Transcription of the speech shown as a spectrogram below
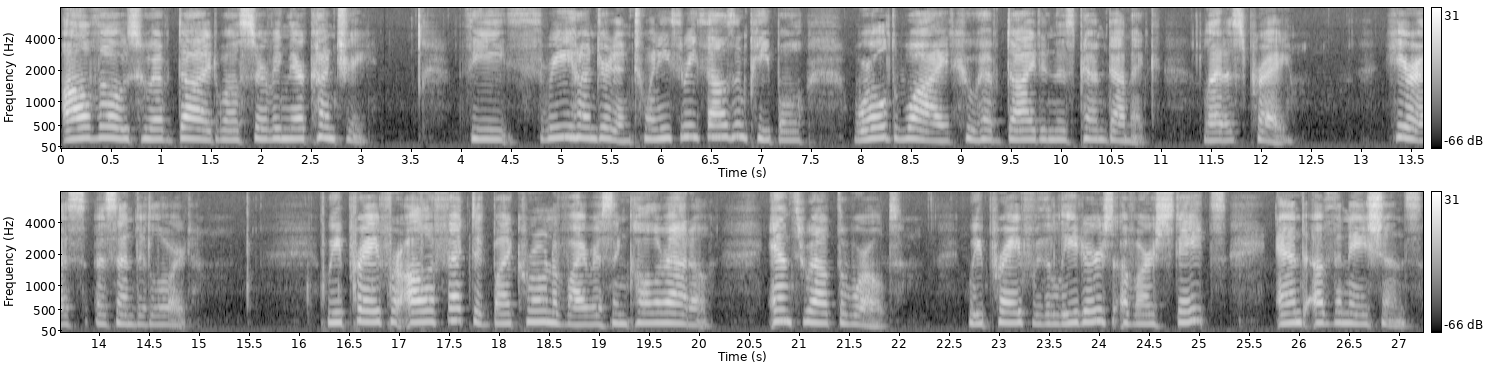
all those who have died while serving their country, the 323,000 people worldwide who have died in this pandemic. Let us pray. Hear us, ascended Lord. We pray for all affected by coronavirus in Colorado and throughout the world. We pray for the leaders of our states and of the nations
